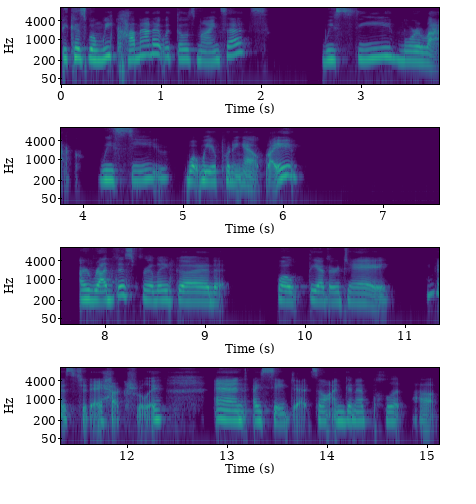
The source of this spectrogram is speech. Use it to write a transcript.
Because when we come at it with those mindsets, we see more lack we see what we are putting out, right? I read this really good quote the other day. I think it's today actually. And I saved it. So I'm going to pull it up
